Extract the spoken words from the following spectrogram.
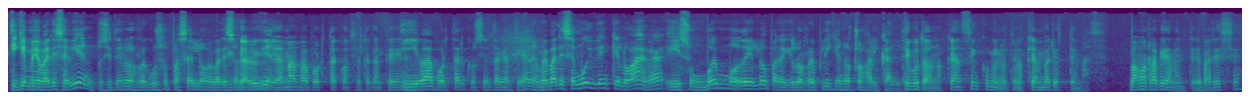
y que me parece bien, pues si tiene los recursos para hacerlo, me parece muy bien. Y además va a aportar con cierta cantidad. Y va a aportar con cierta cantidad. Me parece muy bien que lo haga, y es un buen modelo para que lo repliquen otros alcaldes. Diputado, nos quedan cinco minutos, nos quedan varios temas. Vamos rápidamente, ¿le parece?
